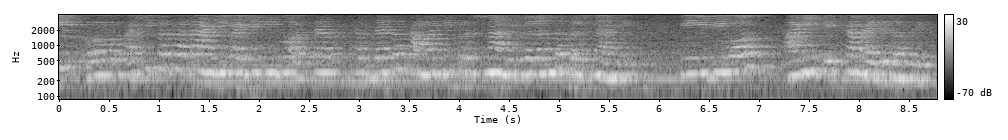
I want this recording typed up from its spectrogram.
अशी कथा आता आणली पाहिजे की जो आता सध्याचा सामाजिक प्रश्न आहे ज्वलंत प्रश्न आहे की डिवॉर्स आणि एक्स्ट्रा मॅरिटल अफेअर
